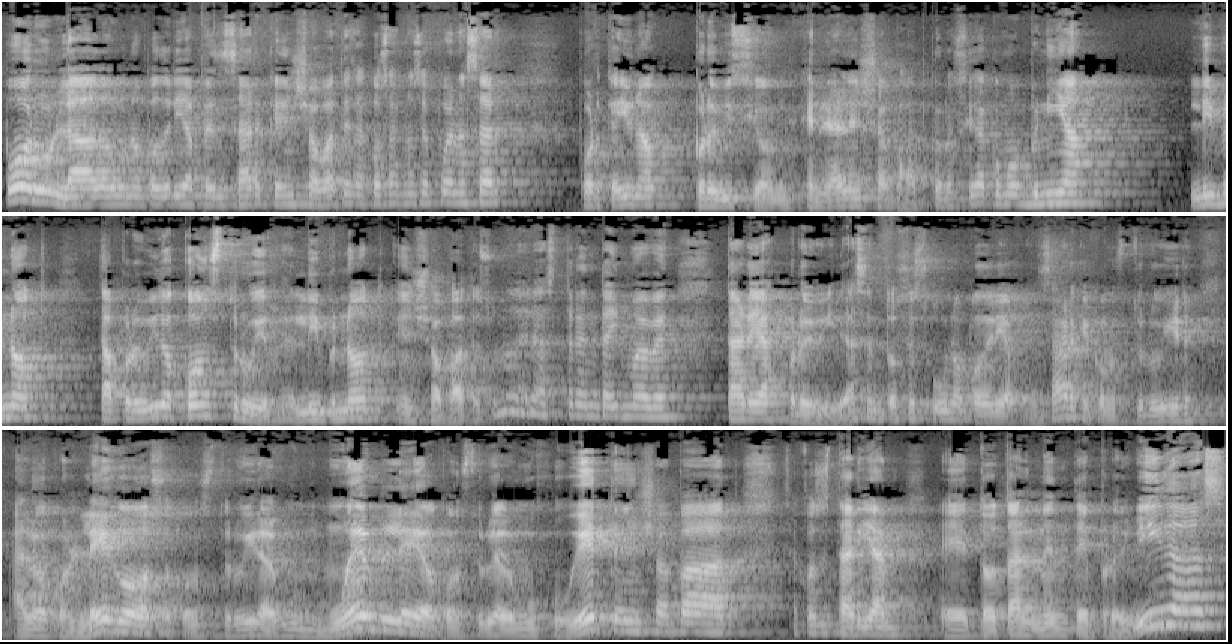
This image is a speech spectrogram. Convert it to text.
Por un lado, uno podría pensar que en Shabbat esas cosas no se pueden hacer porque hay una prohibición general en Shabbat conocida como Bnia, Libnot está prohibido construir libnot en Shabbat. Es una de las 39 tareas prohibidas. Entonces uno podría pensar que construir algo con legos o construir algún mueble o construir algún juguete en Shabbat, esas cosas estarían eh, totalmente prohibidas.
